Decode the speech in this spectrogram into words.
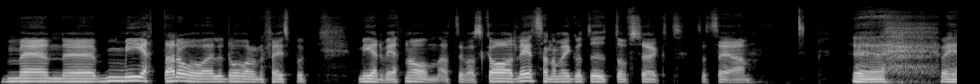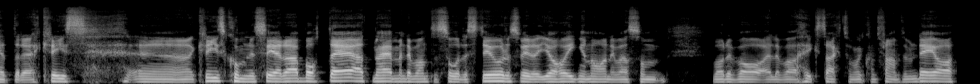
Men eh, Meta då, eller dåvarande Facebook, medvetna om att det var skadligt. Sen har man gått ut och försökt så att säga eh, vad heter det, kris, eh, kriskommunicera bort det. Att nej men det var inte så det stod och så vidare. Jag har ingen aning vad, som, vad det var eller vad, exakt vad man kom fram till. Men det jag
